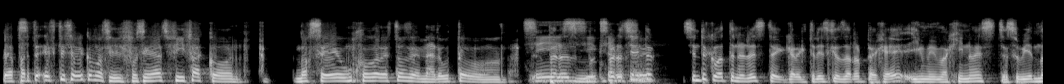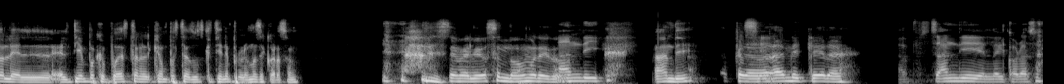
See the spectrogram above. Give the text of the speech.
Pero aparte, es que se ve como si fusionaras FIFA con, no sé, un juego de estos de Naruto. Sí, pero sí, pero siento, siento que va a tener este características de RPG y me imagino este subiéndole el, el tiempo que puede estar en el campo a este dude que tiene problemas de corazón. Se me olvidó su nombre, dude. Andy. Andy. pero sí. Andy, ¿qué era? Ah, pues Andy, el del corazón.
